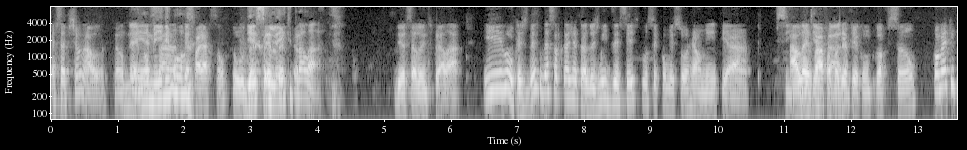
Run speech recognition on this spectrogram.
excepcional. Então né, tem no mínimo, preparação toda. De excelente para lá. De excelente para lá. E, Lucas, dentro dessa trajetória, 2016 que você começou realmente a, Sim, a levar a fotografia como profissão, como é, que,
